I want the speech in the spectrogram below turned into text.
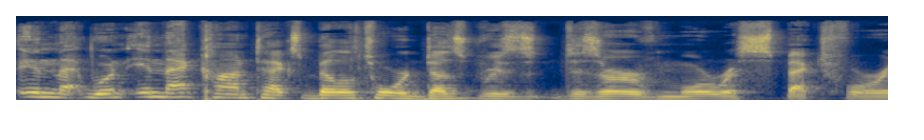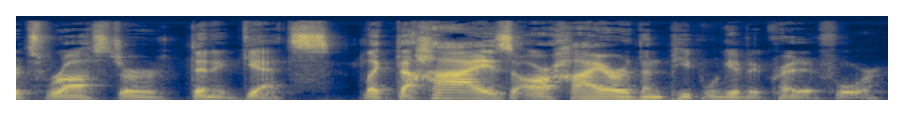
in that, when, in that context, Bellator does res- deserve more respect for its roster than it gets. Like the highs are higher than people give it credit for.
